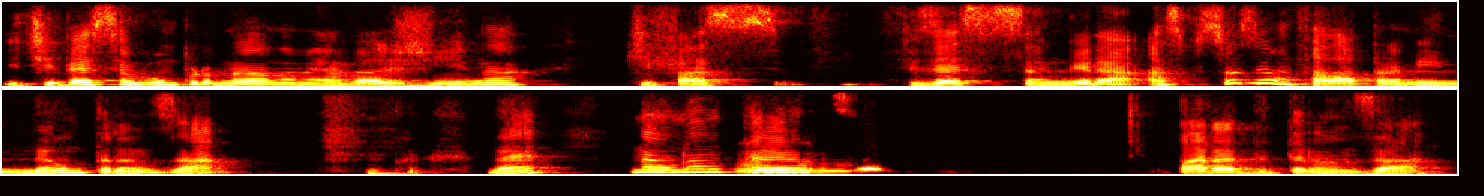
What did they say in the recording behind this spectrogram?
e tivesse algum problema na minha vagina que faz, fizesse sangrar, as pessoas iam falar para mim não transar? né? Não, não transa. Uhum. Para de transar.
